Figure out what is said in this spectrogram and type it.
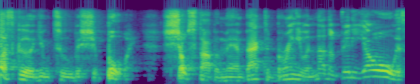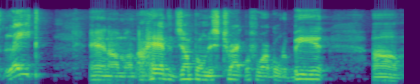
What's good, YouTube? It's your boy, Showstopper, man, back to bring you another video. It's late, and um, um, I had to jump on this track before I go to bed. Um,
